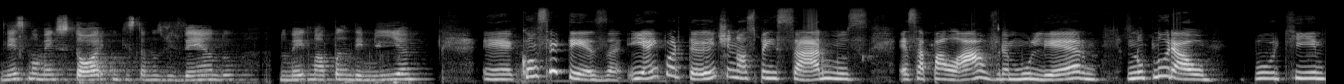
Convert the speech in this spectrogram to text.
nesse momento histórico em que estamos vivendo, no meio de uma pandemia? É, com certeza. E é importante nós pensarmos essa palavra mulher no plural, porque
